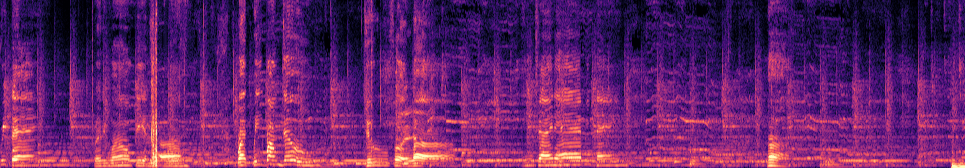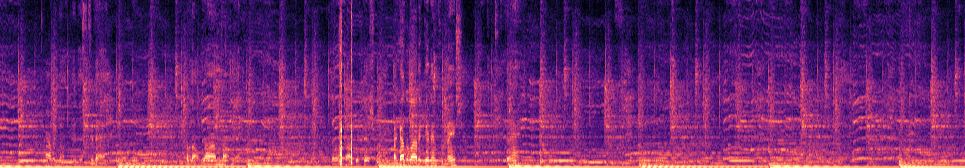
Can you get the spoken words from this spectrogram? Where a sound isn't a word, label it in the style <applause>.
everything, but it won't be enough. What we won't do, do for love. You tried everything. Ah. <sighs> How we gonna do this today? Hold on one moment. So we're gonna get this right. I got a lot of good information.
